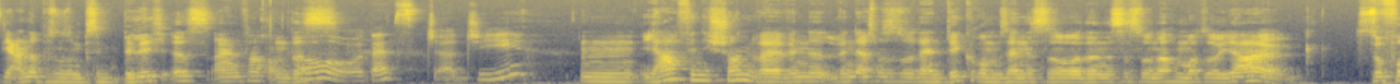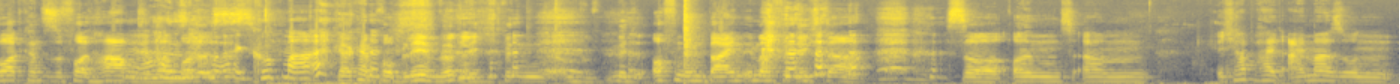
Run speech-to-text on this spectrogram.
die andere Person so ein bisschen billig ist einfach und das. Oh, that's judgy. Mm, Ja, finde ich schon, weil wenn du, wenn du erstmal so deinen Dick rumsendest, so, dann ist es so nach dem Motto, ja, sofort kannst du sofort haben. so Ja, so, es ist guck mal. gar kein Problem, wirklich. Ich bin mit offenen Beinen immer für dich da. So, und ähm, ich habe halt einmal so ein.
